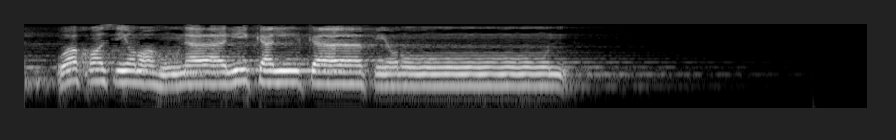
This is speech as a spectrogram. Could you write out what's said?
وخسر هنالك الكافرون.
